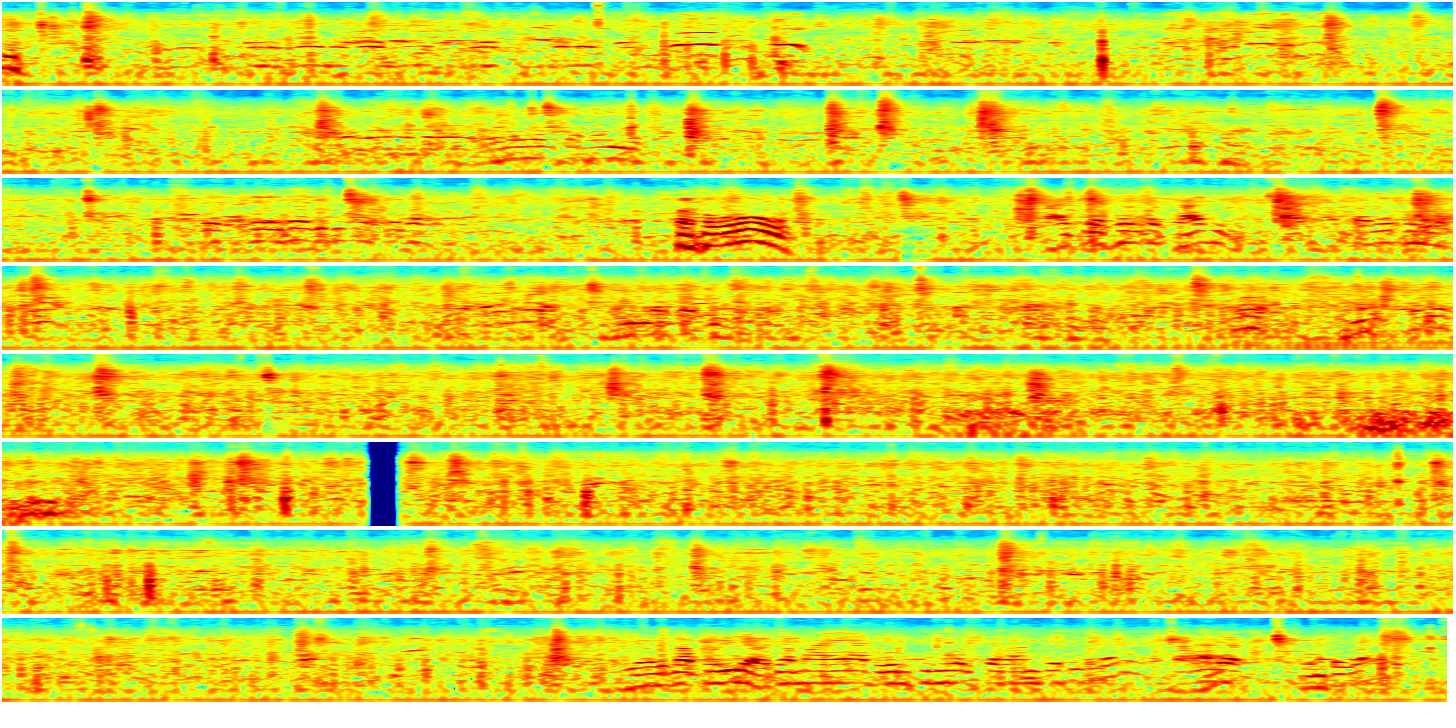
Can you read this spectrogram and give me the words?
ઓહ ખાતી અસર તો एकदा पडले होत्या माया दोन तीन वर्षात आमच्या तिकडं. चांगल्या कोणतं का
